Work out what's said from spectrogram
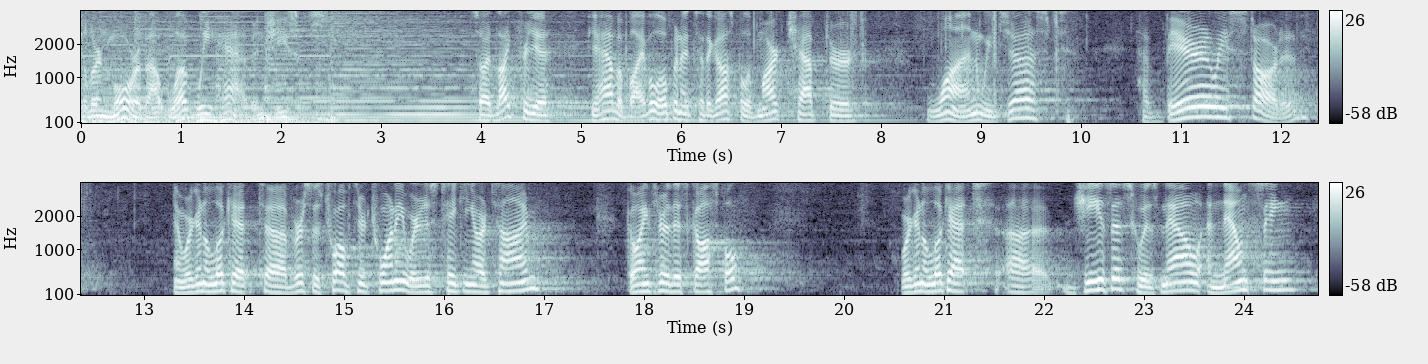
to learn more about what we have in Jesus. So I'd like for you, if you have a Bible, open it to the Gospel of Mark, chapter 1. We just have barely started. And we're going to look at uh, verses 12 through 20. We're just taking our time going through this Gospel. We're going to look at uh, Jesus, who is now announcing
